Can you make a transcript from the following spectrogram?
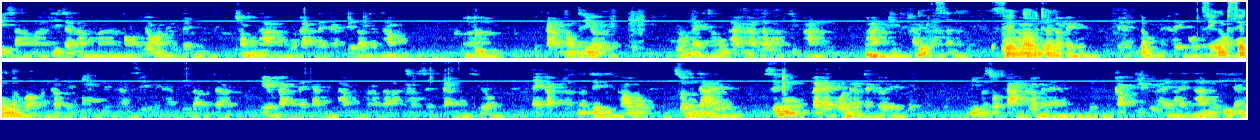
ที่สามารถที่จะนำมาต่อยอดเป็นช่องทางโอกาสในการที่เราจะทำเอ่อการท่องเที่ยวในช่องทางการตลาดที่ผ่านผ่านกิจกรรมเสียงเบาจังเสียงเสียงเบามันก็เป็นอีกหนึ่งทางสีในการที่เราจะมีโอกาสในการทำการตลาดส่งเสริมการท่องเที่ยวให้กับนักท่องเที่ยวที่เขาสนใจ ซึ่งหลาย ๆ คนอาจจะเคยมีประสบการณ์เข้าไปแล้วกับอีกหลาย ๆ ท่านที่ยัง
